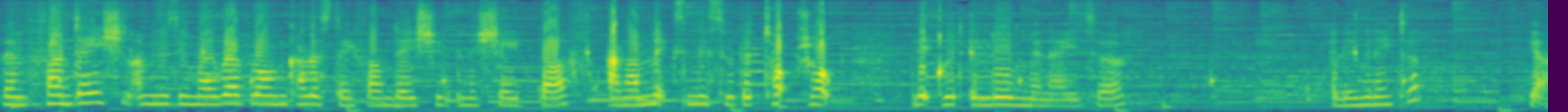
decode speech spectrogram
Then for foundation I'm using my Revlon Colourstay foundation in the shade Buff and I'm mixing this with the Topshop Liquid Illuminator. Illuminator? Yeah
